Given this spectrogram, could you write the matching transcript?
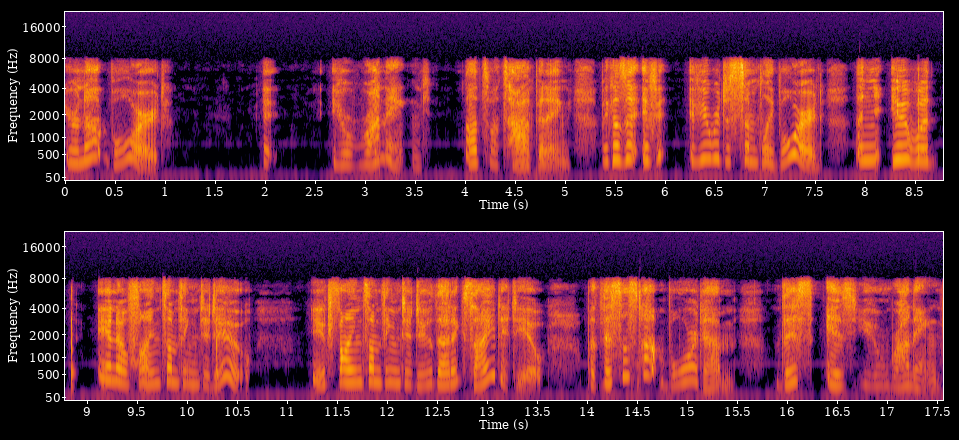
You're not bored, you're running. That's what's happening. Because if if you were just simply bored, then you would, you know, find something to do. You'd find something to do that excited you. But this is not boredom. This is you running.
